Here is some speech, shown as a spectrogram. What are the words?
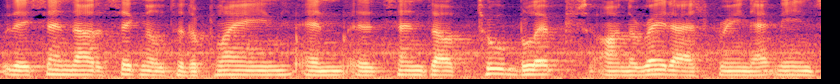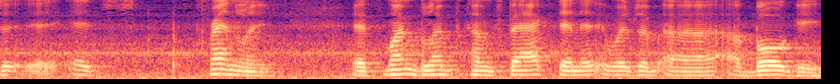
they send out a signal to the plane and it sends out two blips on the radar screen. That means it's friendly. If one blimp comes back, then it was a, a, a bogey.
